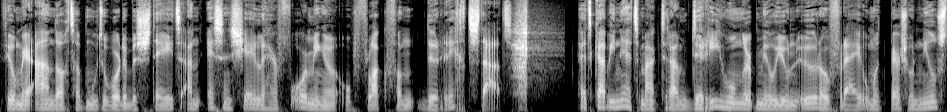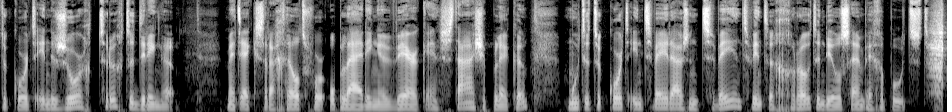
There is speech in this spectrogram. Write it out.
Veel meer aandacht had moeten worden besteed aan essentiële hervormingen op vlak van de rechtsstaat. Het kabinet maakt ruim 300 miljoen euro vrij om het personeelstekort in de zorg terug te dringen. Met extra geld voor opleidingen, werk en stageplekken moet het tekort in 2022 grotendeels zijn weggepoetst.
